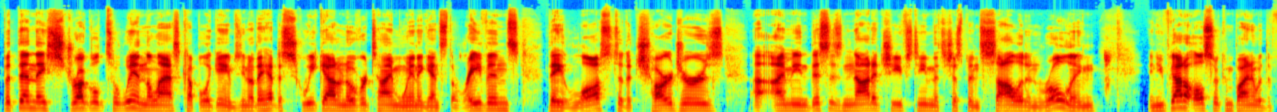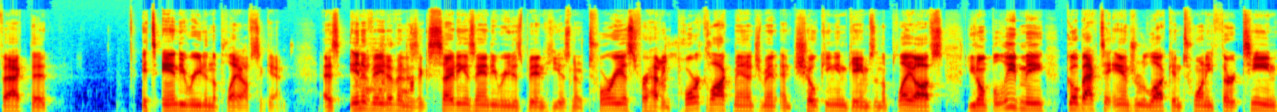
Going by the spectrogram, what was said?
but then they struggled to win the last couple of games. You know, they had to squeak out an overtime win against the Ravens. They lost to the Chargers. Uh, I mean, this is not a Chiefs team that's just been solid and rolling. And you've got to also combine it with the fact that it's Andy Reid in the playoffs again. As innovative and as exciting as Andy Reid has been, he is notorious for having poor clock management and choking in games in the playoffs. You don't believe me? Go back to Andrew Luck in 2013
